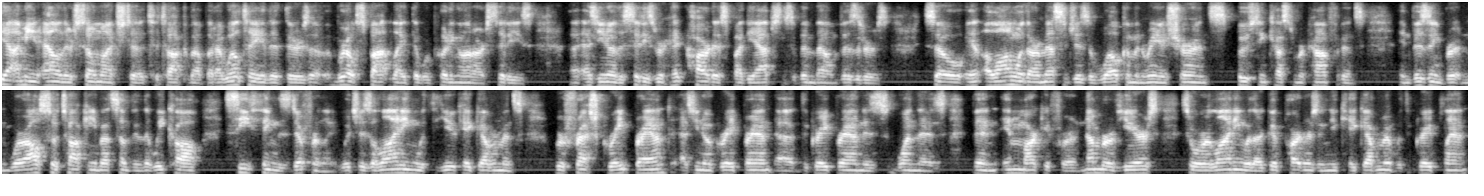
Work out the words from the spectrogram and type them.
Yeah, I mean, Alan, there's so much to, to talk about, but I will tell you that there's a real spotlight that we're putting on our cities. Uh, as you know, the cities were hit hardest by the absence of inbound visitors. So, in, along with our messages of welcome and reassurance, boosting customer confidence in visiting Britain, we're also talking about something that we call See Things Differently, which is aligning with the UK government's Refresh Great brand. As you know, Great brand, uh, the Great brand is one that has been in market for a number of years. So, we're aligning with our good partners in the UK government with the Great plan,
